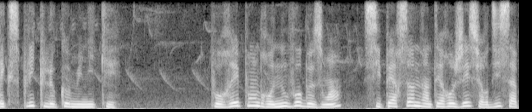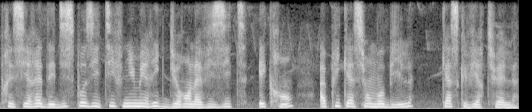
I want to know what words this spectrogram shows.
Explique le communiqué. Pour répondre aux nouveaux besoins, si personnes interrogées sur 10 apprécieraient des dispositifs numériques durant la visite, écran, applications mobiles, casque virtuel.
